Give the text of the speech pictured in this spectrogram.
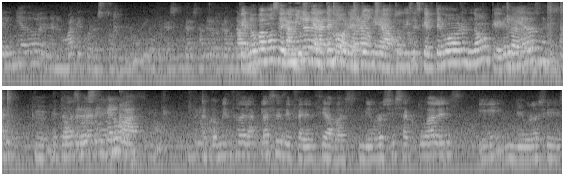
el miedo en el lugar que corresponde, ¿no? Digo, porque es interesante lo que preguntaba. Que no vamos a eliminar el temor, fuera, ¿qué entonces hago, tú no? dices que el temor, ¿no? Que El claro. miedo es necesario, Mm. Pero es en qué lugar, ¿no? ¿En qué Al comienzo de la clase diferenciabas neurosis actuales y neurosis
